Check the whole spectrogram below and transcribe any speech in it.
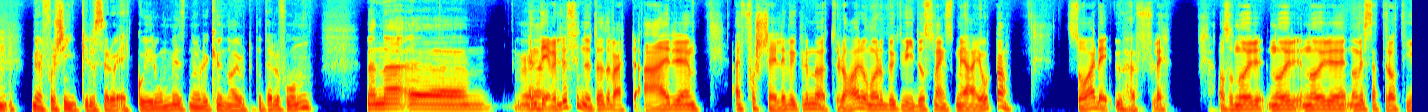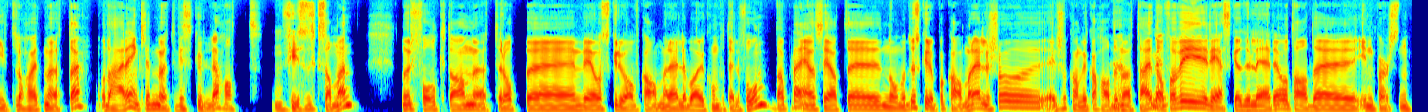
med forsinkelser og ekko i rommet, når du kunne ha gjort det på telefonen. Men, uh, Men det vil du finne ut etter hvert er, er forskjellig hvilke møter du har. Og når du har brukt video så lenge som jeg har gjort, da, så er det uhøflig. Altså når, når, når, når, vi setter av tid til å ha et møte, og det her er egentlig et møte vi skulle hatt mm. fysisk sammen, når folk da møter opp eh, ved å skru av kameraet eller bare komme på telefon, da pleier jeg å si at eh, nå må du skru på kameraet, ellers, ellers, så kan vi ikke ha det møtet her. Da får vi reskedulere og ta det in person.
